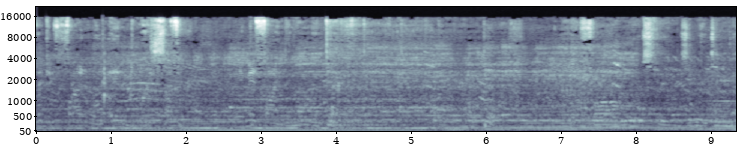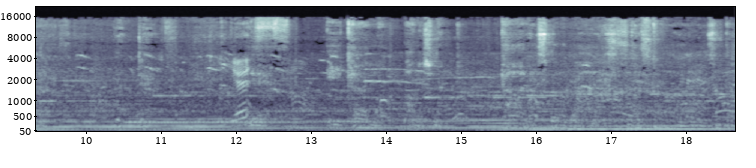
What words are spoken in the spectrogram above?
that can finally end my suffering. Finding death. Worse things awaiting man than death. Yes. Eternal punishment. Goddess will rise to the stars of the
